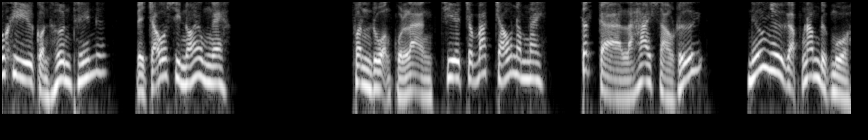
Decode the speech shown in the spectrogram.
Có khi còn hơn thế nữa, để cháu xin nói ông nghe. Phần ruộng của làng chia cho bác cháu năm nay, tất cả là hai xào rưỡi. Nếu như gặp năm được mùa,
